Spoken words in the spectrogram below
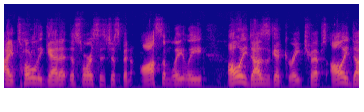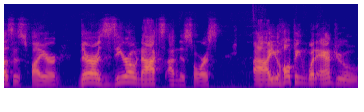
I totally get it. This horse has just been awesome lately. All he does is get great trips. All he does is fire. There are zero knocks on this horse. Uh, are you hoping what Andrew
